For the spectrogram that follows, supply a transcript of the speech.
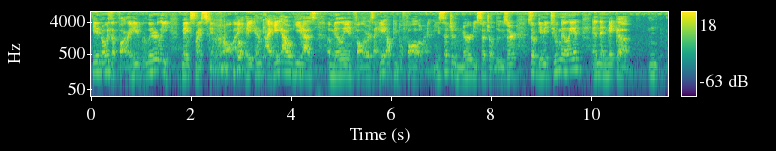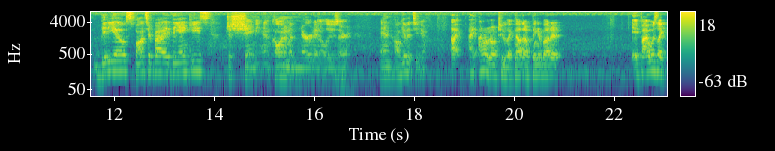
he annoys the fuck. He literally makes my skin crawl. I hate him. I hate how he has a million followers. I hate how people follow him. He's such a nerd. He's such a loser. So give me two million and then make a video sponsored by the Yankees, just shaming him, calling him a nerd and a loser, and I'll give it to you. I, I I don't know too. Like now that I'm thinking about it, if I was like,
